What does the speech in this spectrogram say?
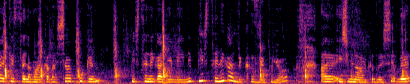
Herkese selam arkadaşlar. Bugün bir Senegal yemeğini bir Senegalli kız yapıyor. Ee, Eşimin arkadaşı ve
